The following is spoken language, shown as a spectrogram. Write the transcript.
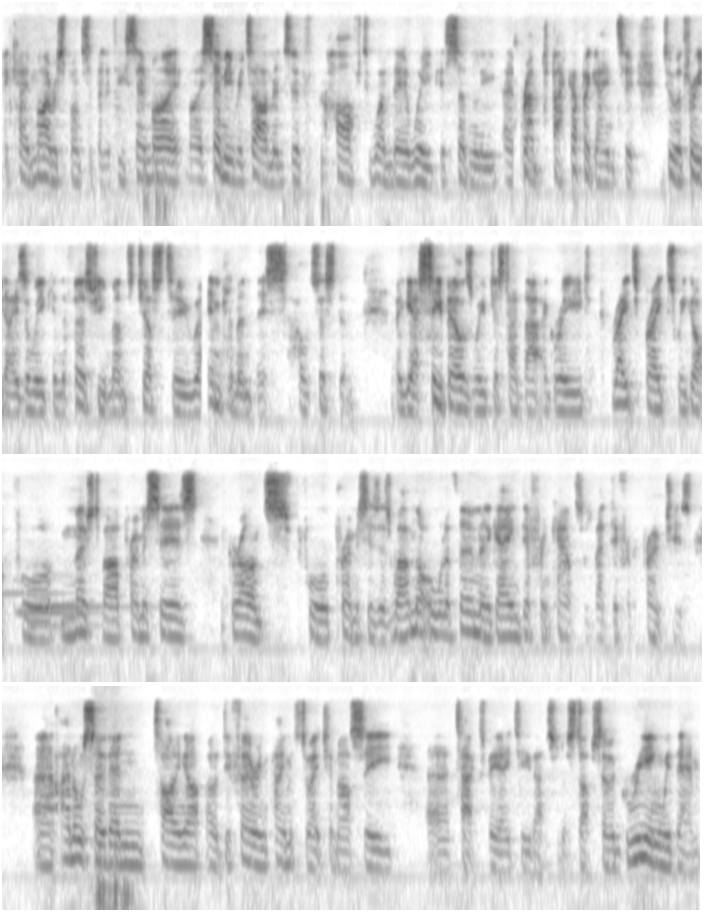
became my responsibility. So my, my semi-retirement of half to one day a week has suddenly uh, ramped back up again to two or three days a week in the first few months just to uh, implement this whole system. But yeah, CBILS we've just had that agreed. Rates breaks we got for most of our premises, grants for premises as well. Not all of them, and again, different councils have had different approaches, uh, and also then tying up or deferring payments to HMRC uh, tax, VAT, that sort of stuff. So agreeing with them,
